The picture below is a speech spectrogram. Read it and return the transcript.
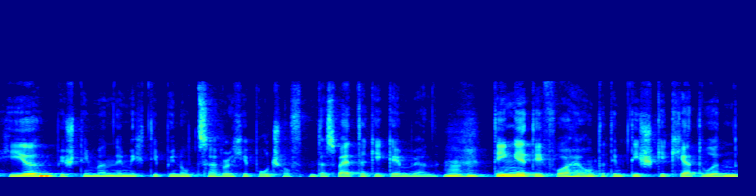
hier bestimmen nämlich die Benutzer, welche Botschaften das weitergegeben werden. Mhm. Dinge, die vorher unter dem Tisch gekehrt wurden,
